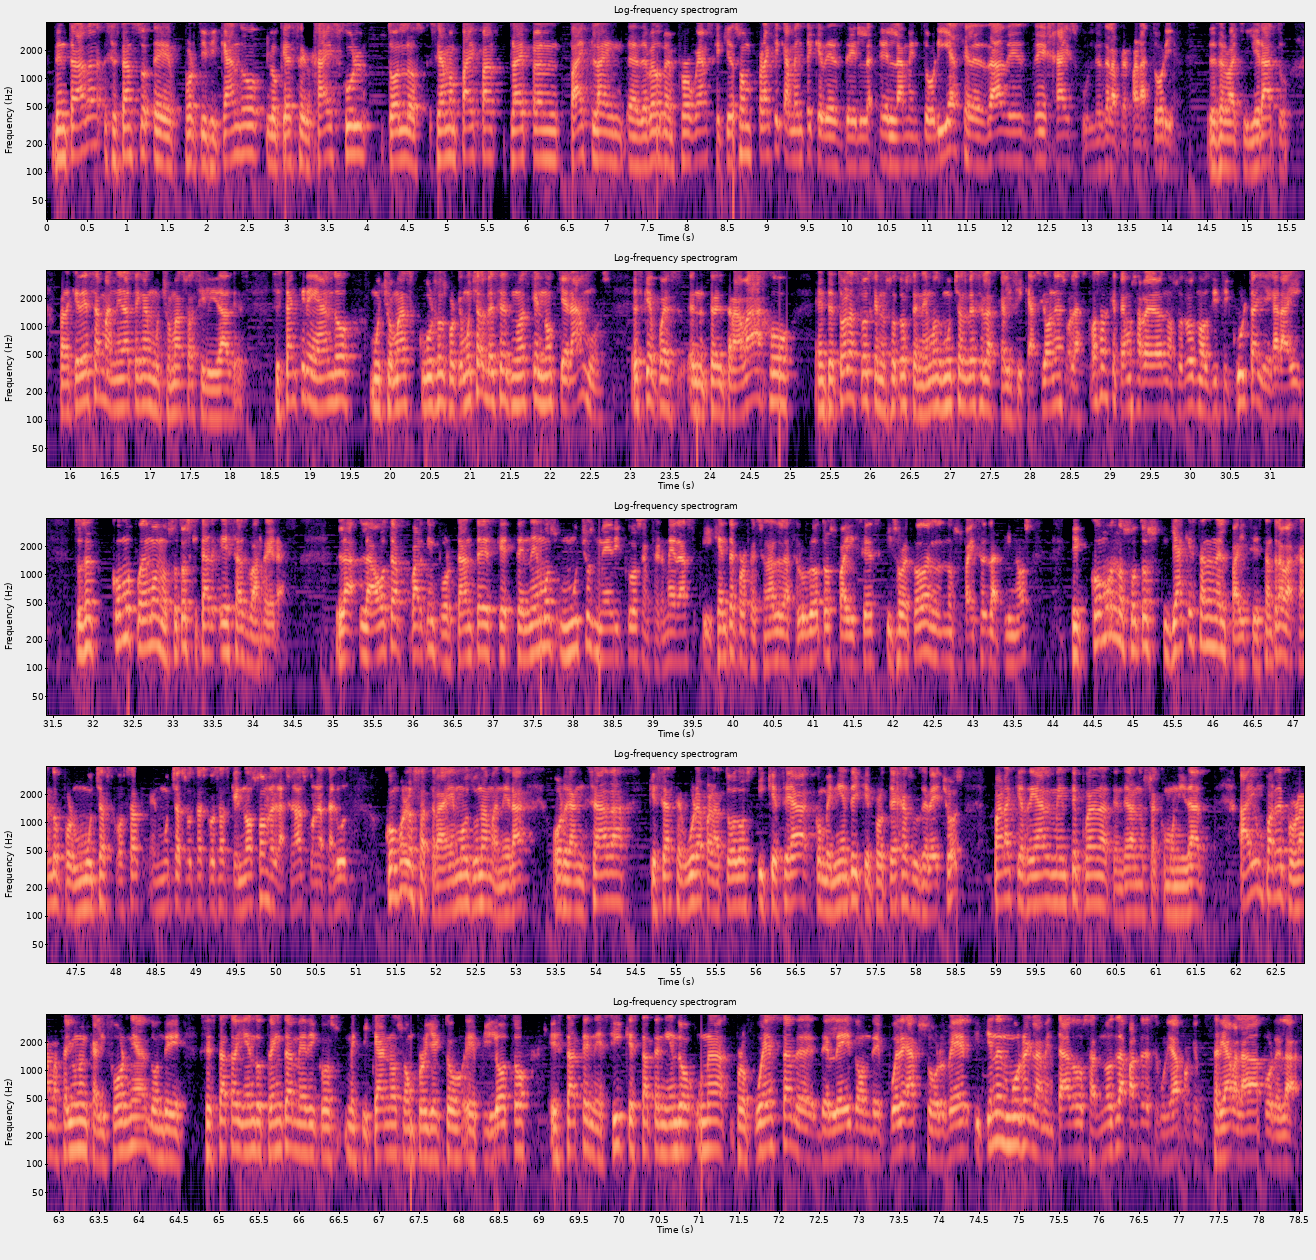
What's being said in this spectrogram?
De entrada, se están eh, fortificando lo que es el high school, todos los que se llaman pipeline, pipeline, eh, development programs, que son prácticamente que desde la, mentoría se les da desde high school, desde la preparatoria, desde el bachillerato, para que de esa manera tengan mucho más facilidades. Se están creando mucho más cursos, porque muchas veces no es que no queramos, es que pues entre el trabajo, entre todas las cosas que nosotros tenemos, muchas veces las calificaciones o las cosas que tenemos alrededor de nosotros nos dificulta llegar ahí. Entonces, ¿cómo podemos nosotros quitar esas barreras? La, la, otra parte importante es que tenemos muchos médicos, enfermeras y gente profesional de la salud de otros países y sobre todo en los países latinos, que como nosotros, ya que están en el país y están trabajando por muchas cosas, en muchas otras cosas que no son relacionadas con la salud, cómo los atraemos de una manera organizada, que sea segura para todos y que sea conveniente y que proteja sus derechos para que realmente puedan atender a nuestra comunidad. Hay un par de programas, hay uno en California donde se está trayendo 30 médicos mexicanos a un proyecto eh, piloto. Está Tennessee que está teniendo una propuesta de, ley donde puede absorber y tienen muy reglamentado, o sea, no es la parte de seguridad porque estaría avalada por la,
